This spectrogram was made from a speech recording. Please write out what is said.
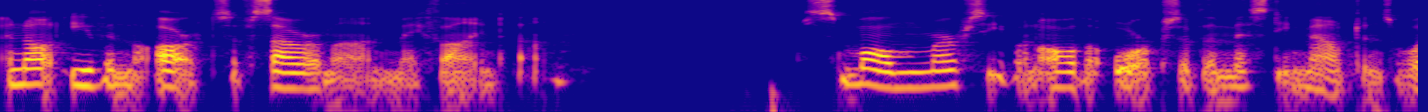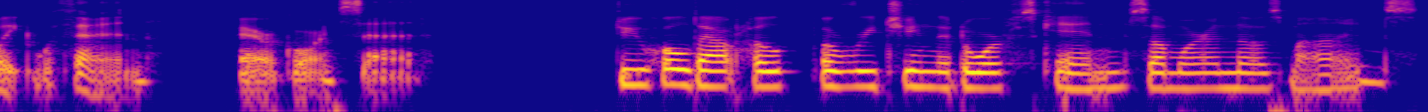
and not even the arts of Saruman may find them. Small mercy when all the orcs of the Misty Mountains wait within, Aragorn said. Do you hold out hope of reaching the dwarf's kin somewhere in those mines?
